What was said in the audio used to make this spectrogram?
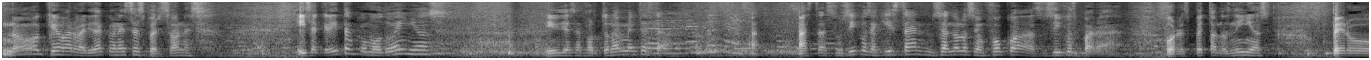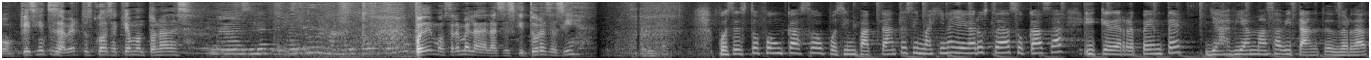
No, qué barbaridad con estas personas. Y se acreditan como dueños. Y desafortunadamente hasta, hasta sus hijos aquí están. O sea, no los enfoco a sus hijos para por respeto a los niños. Pero, ¿qué sientes a ver tus cosas aquí amontonadas? ¿Puede mostrarme la de las escrituras así? Pues esto fue un caso pues impactante. Se imagina llegar usted a su casa y que de repente ya había más habitantes, ¿verdad?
